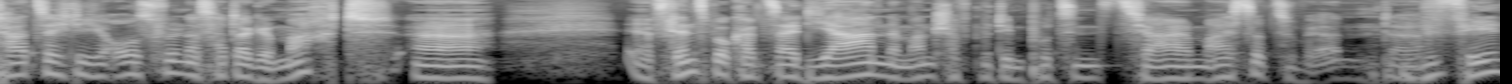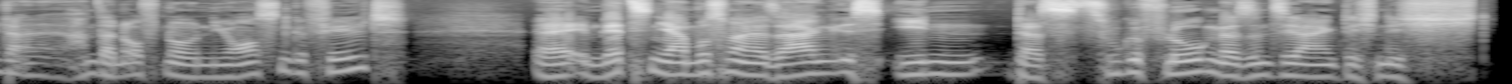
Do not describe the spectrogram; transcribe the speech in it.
tatsächlich ausfüllen? Das hat er gemacht. Äh, äh Flensburg hat seit Jahren eine Mannschaft mit dem Potenzial, Meister zu werden. Da mhm. fehlen, da haben dann oft nur Nuancen gefehlt. Äh, Im letzten Jahr muss man ja sagen, ist ihnen das zugeflogen. Da sind sie eigentlich nicht,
